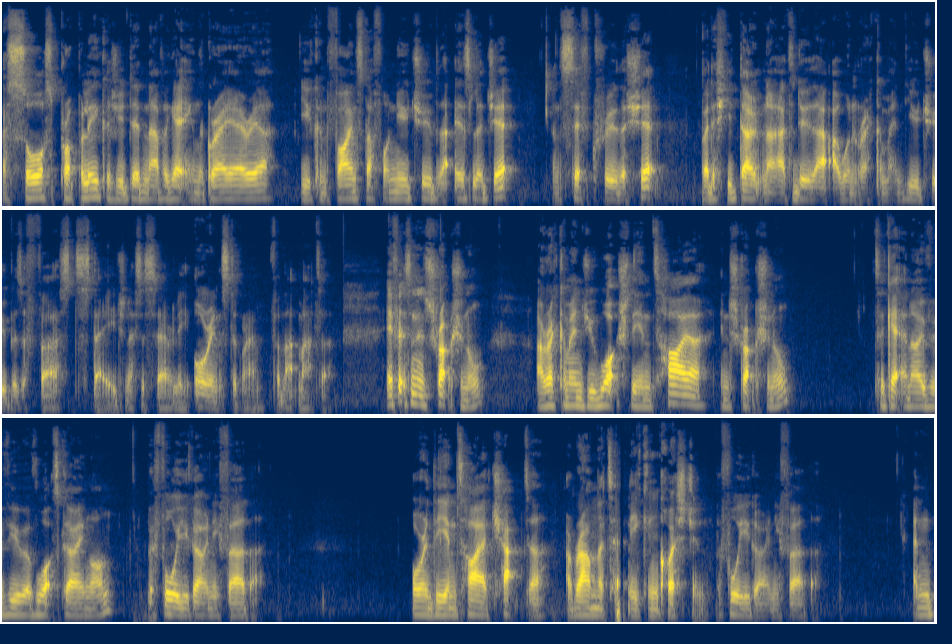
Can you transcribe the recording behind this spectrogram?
a source properly because you did navigating the grey area, you can find stuff on YouTube that is legit and sift through the shit. But if you don't know how to do that, I wouldn't recommend YouTube as a first stage necessarily, or Instagram for that matter. If it's an instructional, I recommend you watch the entire instructional to get an overview of what's going on before you go any further, or in the entire chapter around the technique in question before you go any further. And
